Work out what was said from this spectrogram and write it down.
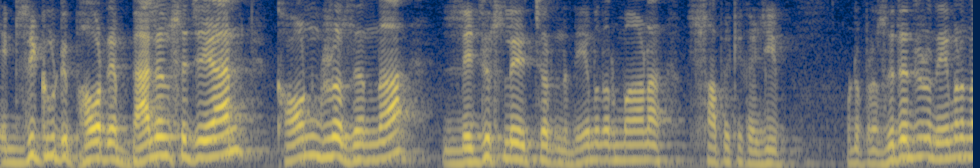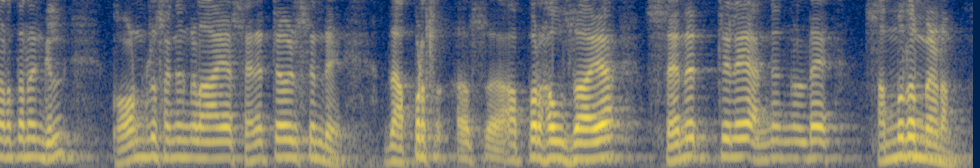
എക്സിക്യൂട്ടീവ് പവറിനെ ബാലൻസ് ചെയ്യാൻ കോൺഗ്രസ് എന്ന ലെജിസ്ലേച്ചറിന് നിയമനിർമ്മാണ സഭയ്ക്ക് കഴിയും. അതുകൊണ്ട് പ്രസിഡന്റിന് നിയമനം നടത്തണമെങ്കിൽ കോൺഗ്രസ് അംഗങ്ങളായ സെനറ്റേഴ്സിന്റെ അത് അപ്പർ അപ്പർ ഹൗസായ സെനറ്റിലെ അംഗങ്ങളുടെ സമ്മതം വേണം.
